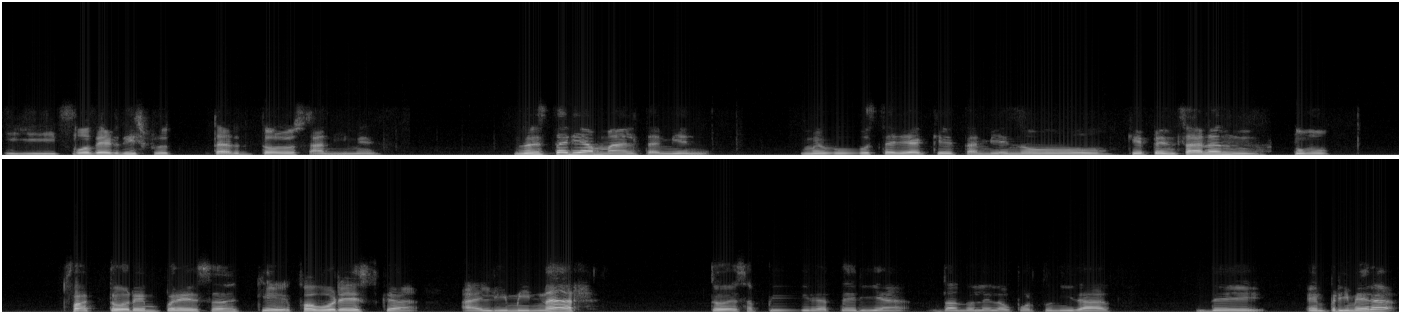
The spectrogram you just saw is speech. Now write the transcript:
y poder disfrutar de todos los animes. No estaría mal también. Me gustaría que también no que pensaran como factor empresa que favorezca a eliminar toda esa piratería, dándole la oportunidad de, en primera,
